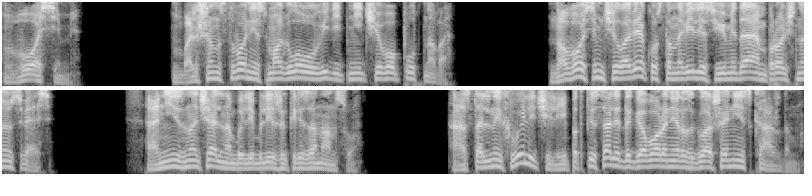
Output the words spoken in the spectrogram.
Восемь. Большинство не смогло увидеть ничего путного. Но восемь человек установили с Юмидаем прочную связь. Они изначально были ближе к резонансу. Остальных вылечили и подписали договор о неразглашении с каждым.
